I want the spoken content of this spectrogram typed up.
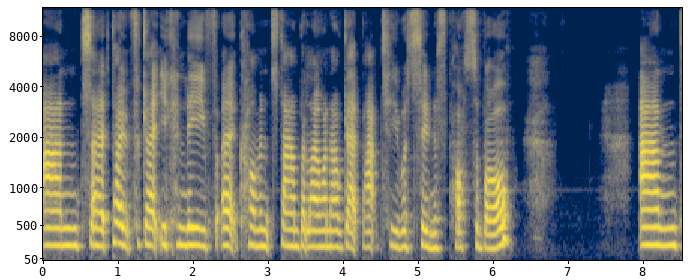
And uh, don't forget you can leave uh, comments down below and I'll get back to you as soon as possible and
